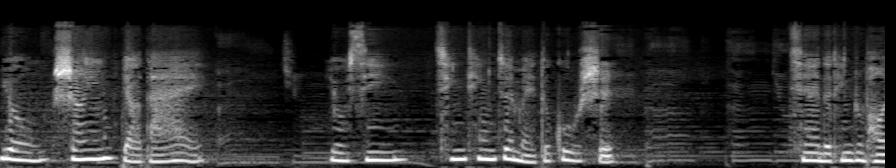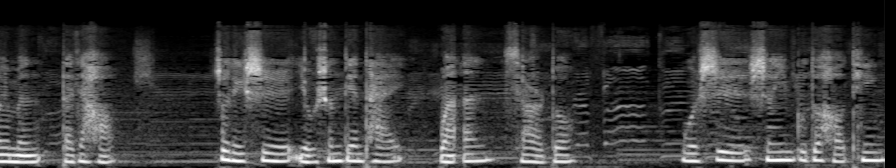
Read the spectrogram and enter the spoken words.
用声音表达爱，用心倾听最美的故事。亲爱的听众朋友们，大家好，这里是有声电台，晚安，小耳朵。我是声音不多好听，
